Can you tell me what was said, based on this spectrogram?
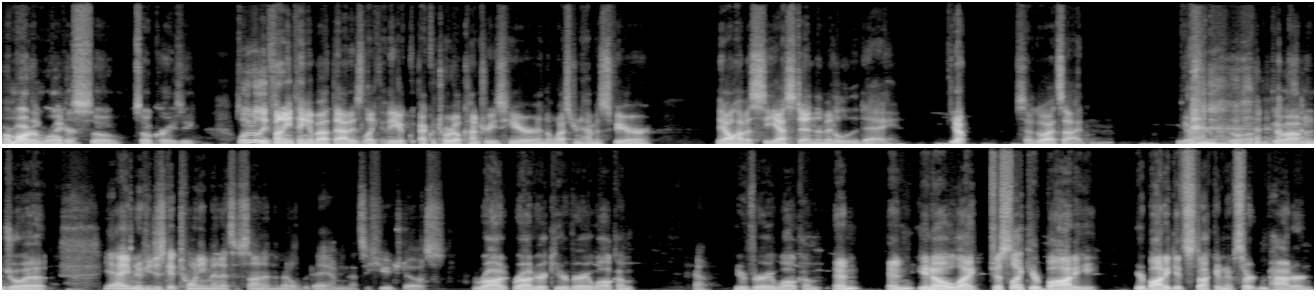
our modern world equator. is so so crazy. Well, So the really crazy. funny thing about that is like the equatorial countries here in the Western Hemisphere, they all have a siesta in the middle of the day. Yep. So go outside. Yep, go out, go out and enjoy it. Yeah, even if you just get 20 minutes of sun in the middle of the day, I mean, that's a huge dose. Rod Roderick, you're very welcome. Yeah. You're very welcome. And and you know, like just like your body, your body gets stuck in a certain pattern,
